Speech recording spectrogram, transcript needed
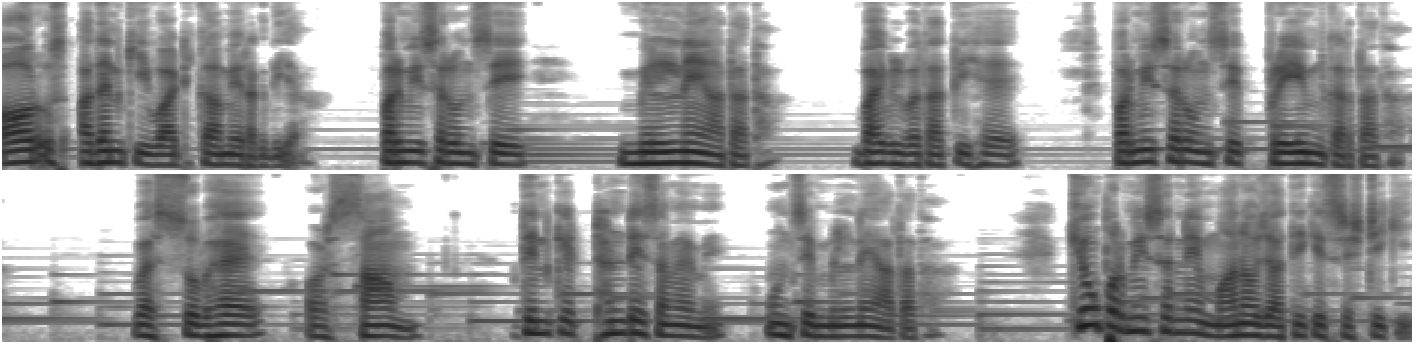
और उस अदन की वाटिका में रख दिया। परमेश्वर उनसे मिलने आता था। बाइबल बताती है परमेश्वर उनसे प्रेम करता था। वह सुबह और शाम, दिन के ठंडे समय में उनसे मिलने आता था। क्यों परमेश्वर ने मानव जाति की सृष्टि की?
